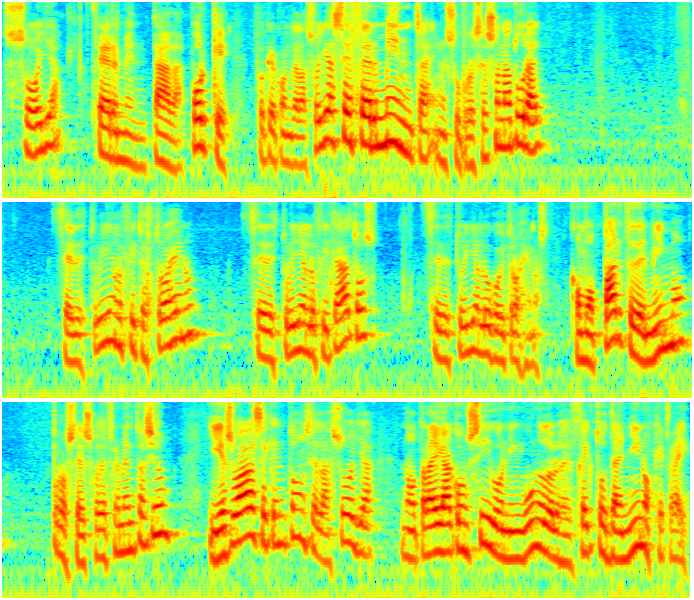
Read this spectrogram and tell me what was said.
soya fermentada. ¿Por qué? Porque cuando la soya se fermenta en su proceso natural, se destruyen los fitoestrógenos, se destruyen los fitatos, se destruyen los goitrógenos, como parte del mismo proceso de fermentación. Y eso hace que entonces la soya no traiga consigo ninguno de los efectos dañinos que trae.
